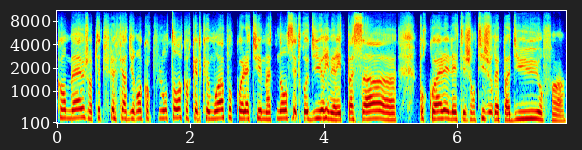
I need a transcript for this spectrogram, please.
quand même, j'aurais peut-être pu la faire durer encore plus longtemps, encore quelques mois. Pourquoi la tuer maintenant? C'est trop dur, il mérite pas ça. Euh, pourquoi elle, elle était gentille, j'aurais pas dû. Enfin,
